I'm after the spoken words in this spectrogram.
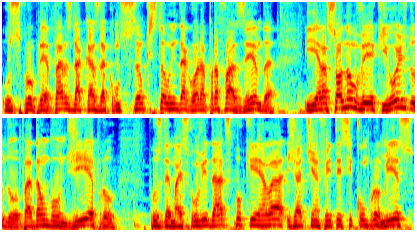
os proprietários da Casa da Construção que estão indo agora para a Fazenda. E ela só não veio aqui hoje, Dudu, para dar um bom dia para os demais convidados, porque ela já tinha feito esse compromisso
